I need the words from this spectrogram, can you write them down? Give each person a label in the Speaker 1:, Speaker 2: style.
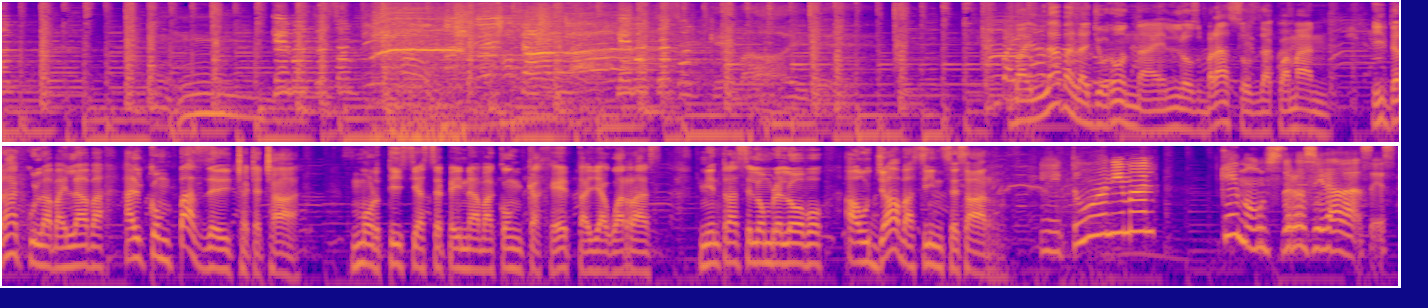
Speaker 1: son? ¿Qué monstruos son? ¿Qué monstruos son?
Speaker 2: Bailaba la llorona en los brazos de Aquaman y Drácula bailaba al compás del cha-cha-cha. Morticia se peinaba con cajeta y aguarrás, mientras el hombre lobo aullaba sin cesar.
Speaker 3: ¿Y tú, animal? ¿Qué monstruosidad haces?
